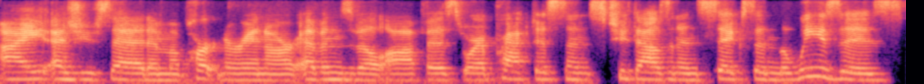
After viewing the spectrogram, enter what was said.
I, as you said, am a partner in our Evansville office where I practiced since 2006, and Louise is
